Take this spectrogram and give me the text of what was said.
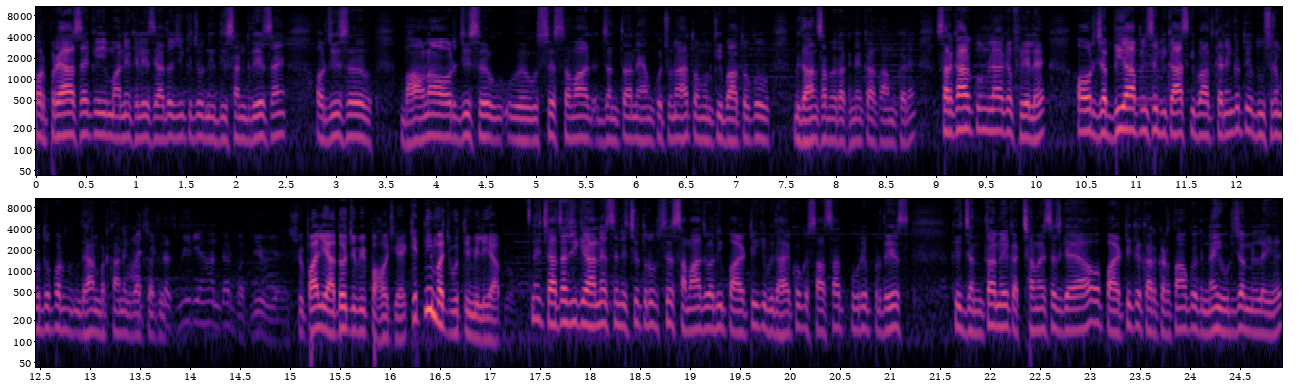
और प्रयास है कि माननीय अखिलेश यादव जी के जो दिशा निर्देश हैं और जिस भावना और जिस उससे समाज जनता ने हमको चुना है तो हम उनकी बातों को विधानसभा में रखने का काम करें। सरकार कुल मिला के फेल है और जब भी आप इनसे विकास की बात करेंगे तो ये दूसरे मुद्दों पर ध्यान भटकाने की बात करते हैं। तस्वीर यहाँ अंदर बदली हुई है। शिवपाल यादव जी भी पहुँच गए। कितनी मजबूती मिली आप लोग नहीं चाचा जी के आने से निश्चित रूप से समाजवादी पार्टी के विधायकों के साथ साथ पूरे प्रदेश की जनता में एक अच्छा मैसेज गया है और पार्टी के कार्यकर्ताओं को एक नई ऊर्जा मिल रही है।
